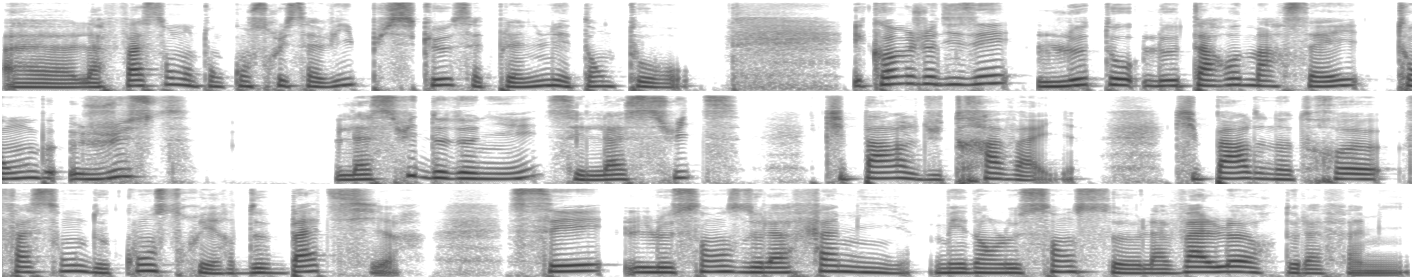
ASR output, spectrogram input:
la façon dont on construit sa vie, puisque cette pleine lune est en taureau. Et comme je le disais, le, le tarot de Marseille tombe juste la suite de Denier, c'est la suite qui parle du travail, qui parle de notre façon de construire, de bâtir. C'est le sens de la famille, mais dans le sens, euh, la valeur de la famille,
